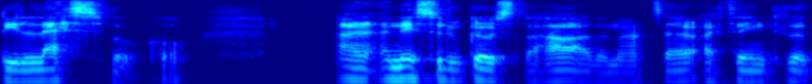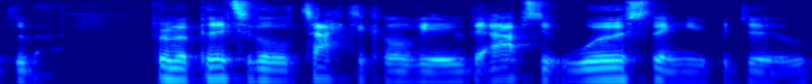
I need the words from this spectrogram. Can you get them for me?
be less vocal. And, and this sort of goes to the heart of the matter. I think that the, from a political tactical view, the absolute worst thing you could do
